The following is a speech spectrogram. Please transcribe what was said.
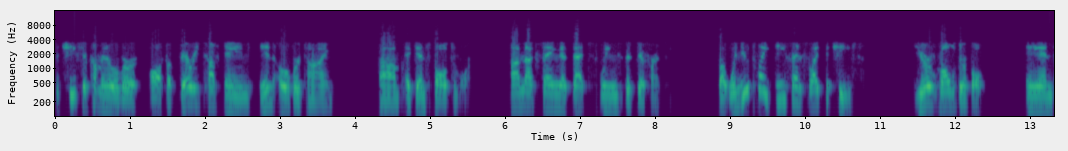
the Chiefs are coming over off a very tough game in overtime um, against Baltimore. I'm not saying that that swings the difference, but when you play defense like the Chiefs, you're vulnerable. And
